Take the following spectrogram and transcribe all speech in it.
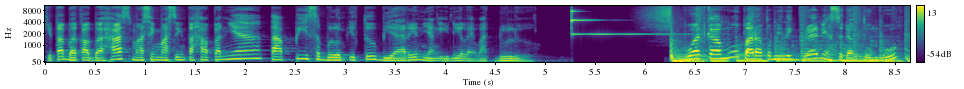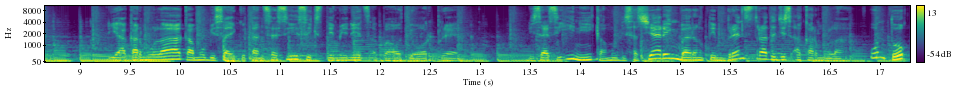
Kita bakal bahas masing-masing tahapannya, tapi sebelum itu biarin yang ini lewat dulu. Buat kamu para pemilik brand yang sedang tumbuh, di Akar Mula kamu bisa ikutan sesi 60 Minutes About Your Brand. Di sesi ini kamu bisa sharing bareng tim brand strategis Akar Mula untuk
